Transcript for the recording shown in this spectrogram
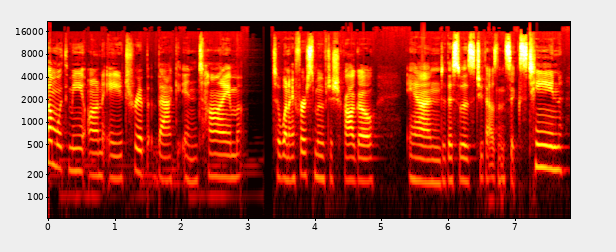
Come with me on a trip back in time to when I first moved to Chicago. And this was 2016.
